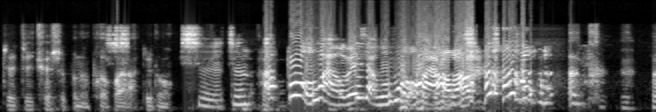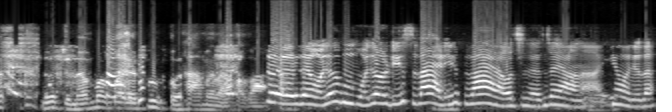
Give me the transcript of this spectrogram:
这这确实不能破坏啊，这种是真啊，破坏，我没想过破坏，好吧。我只能默默的祝福他们了，好吧？对对对，我就我就离失败，离失败了，我只能这样了，因为我觉得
